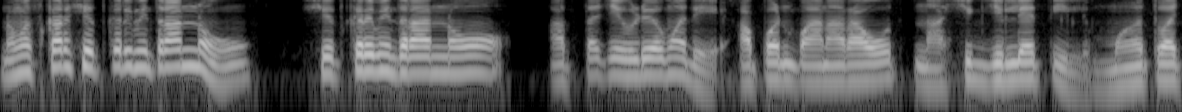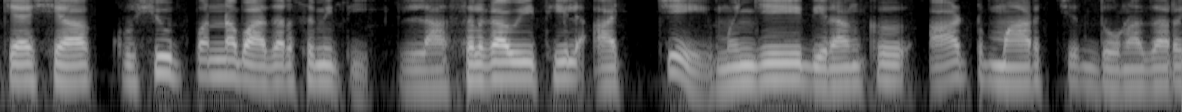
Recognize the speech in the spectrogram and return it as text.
नमस्कार शेतकरी मित्रांनो. शेतकरी मित्रांनो आत्ताच्या व्हिडिओमध्ये आपण पाहणार आहोत नाशिक जिल्ह्यातील महत्त्वाच्या अशा कृषी उत्पन्न बाजार समिती लासलगाव येथील आजचे म्हणजे दिनांक आठ मार्च दोन हजार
